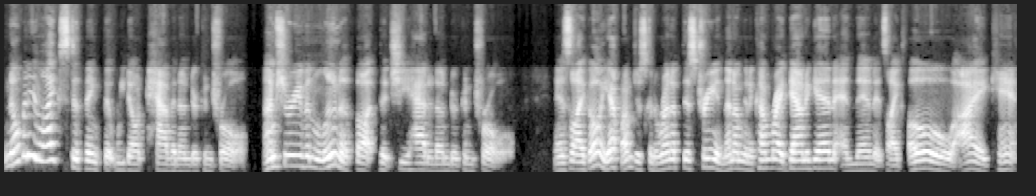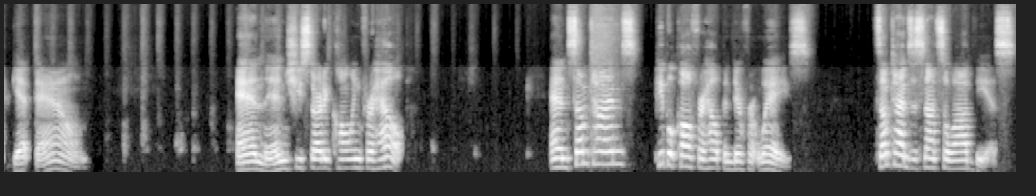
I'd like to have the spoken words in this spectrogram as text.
nobody likes to think that we don't have it under control. I'm sure even Luna thought that she had it under control. And it's like, oh, yep, I'm just going to run up this tree and then I'm going to come right down again. And then it's like, oh, I can't get down. And then she started calling for help. And sometimes people call for help in different ways. Sometimes it's not so obvious.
